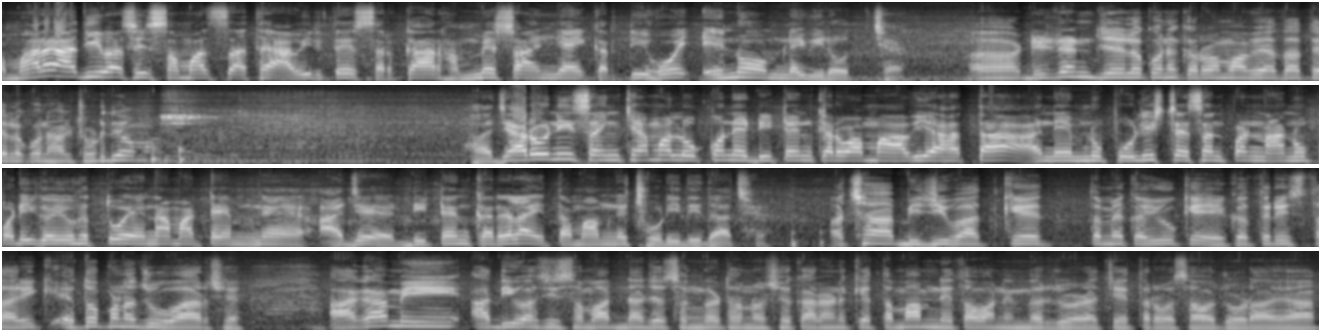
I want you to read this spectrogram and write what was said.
અમારા આદિવાસી સમાજ સાથે આવી રીતે સરકાર હંમેશા અન્યાય કરતી હોય એનો અમને વિરોધ છે. ડિટેન જે લોકોને કરવામાં આવ્યા હતા તે લોકોને હાલ છોડી દેવામાં? હજારોની સંખ્યામાં લોકોને ડિટેન કરવામાં આવ્યા હતા અને એમનું પોલીસ સ્ટેશન પણ નાનું પડી ગયું હતું. એના માટે એમને આજે ડિટેન કરેલા એ તમામને છોડી દીધા છે. અચ્છા, બીજી વાત કે તમે કહ્યું કે એકત્રીસ તારીખ એ તો પણ હજુ વાર છે. આગામી આદિવાસી સમાજના જે સંગઠનો છે, કારણ કે તમામ નેતાઓની અંદર જોડાયા, ચેતર વસાવા જોડાયા,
